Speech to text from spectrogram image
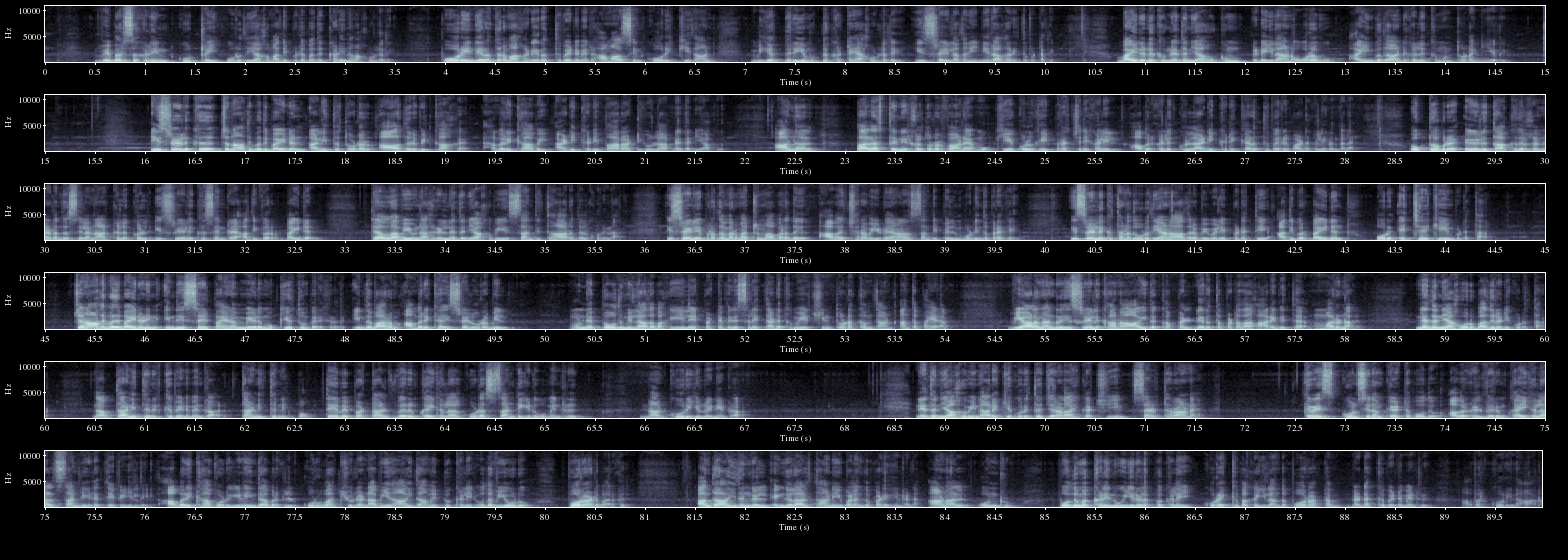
விமர்சகர்களின் கூற்றை உறுதியாக மதிப்பிடுவது கடினமாக உள்ளது. போரை நிரந்தரமாக நிறுத்த வேண்டும் என்ற ஹமாஸின் கோரிக்கைதான் மிகப்பெரிய முட்டுக்கட்டையாக உள்ளது. இஸ்ரேல் அதனை நிராகரித்துவிட்டது. பைடனுக்கும் நெதன்யாவுக்கும் இடையிலான உறவு ஐம்பது ஆண்டுகளுக்கு முன் தொடங்கியது. இஸ்ரேலுக்கு ஜனாதிபதி பைடன் அளித்த தொடர் ஆதரவிற்காக அமெரிக்காவை அடிக்கடி பாராட்டியுள்ளார் நெதன்யாகு. ஆனால் பலஸ்தீனியர்கள் தொடர்பான முக்கிய கொள்கை பிரச்சனைகளில் அவர்களுக்குள் அடிக்கடி கருத்து வேறுபாடுகள் இருந்தன. அக்டோபர் ஏழு தாக்குதல்கள் நடந்த சில நாட்களுக்குள் இஸ்ரேலுக்கு சென்ற அதிபர் பைடன் டெல் அபிவ் நகரில் நெதன்யாகுவை சந்தித்து ஆறுதல் கூறினார். இஸ்ரேலிய பிரதமர் மற்றும் அவரது அமைச்சரவையுடனான சந்திப்பில் முடிந்த பிறகு இஸ்ரேலுக்கு தனது உறுதியான ஆதரவை வெளிப்படுத்தி அதிபர் பைடன் ஒரு எச்சரிக்கையும் விடுத்தார். ஜனாதிபதி பைடனின் இந்த இஸ்ரேல் பயணம் மேலும் முக்கியத்துவம் பெறுகிறது. இந்த வாரம் அமெரிக்கா இஸ்ரேல் உறவில் முன்னெப்போதும் இல்லாத வகையில் ஏற்பட்ட விரிசலை தடுக்க முயற்சியின் தொடக்கம்தான் அந்த பயணம். வியாழன் அன்று இஸ்ரேலுக்கான ஆயுத கப்பல் நிறுத்தப்பட்டதாக அறிவித்த மறுநாள் நெதன்யாகு ஒரு பதிலடி கொடுத்தார். நாம் தனித்து நிற்க வேண்டுமென்றால் தனித்து நிற்போம். தேவைப்பட்டால் வெறும் கைகளால் கூட சண்டையிடுவோம் என்று நான் கூறியுள்ளேன் என்றார். நெதன்யாகுவின் அறிக்கை குறித்து ஜனநாயக கட்சியின் செனட்டரான கிறிஸ் கூன்ஸிடம் கேட்டபோது அவர்கள் வெறும் கைகளால் சண்டையிட தேவையில்லை. அமெரிக்காவோடு இணைந்து அவர்கள் உருவாக்கியுள்ள நவீன ஆயுத அமைப்புகளின் உதவியோடு போராடுவார்கள். அந்த ஆயுதங்கள் எங்களால் தானே வழங்கப்படுகின்றன. ஆனால் ஒன்று பொதுமக்களின் உயிரிழப்புகளை குறைக்கும் வகையில் அந்த போராட்டம் நடக்க வேண்டும் என்று அவர் கூறினார்.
